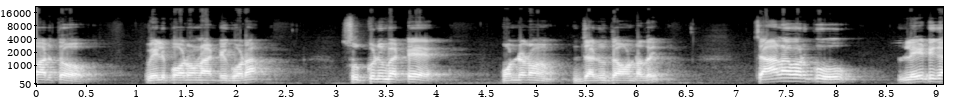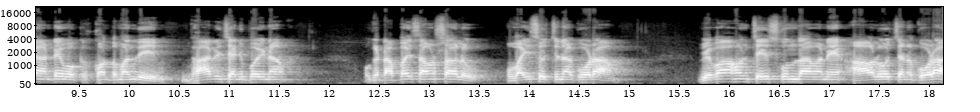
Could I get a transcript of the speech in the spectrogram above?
వారితో వెళ్ళిపోవడం లాంటివి కూడా సుక్కుని బట్టే ఉండడం జరుగుతూ ఉంటుంది. చాలా వరకు లేటుగా అంటే ఒక కొంతమంది భార్య చనిపోయినా ఒక డెబ్బై సంవత్సరాలు వయసు వచ్చినా కూడా వివాహం చేసుకుందామనే ఆలోచన కూడా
